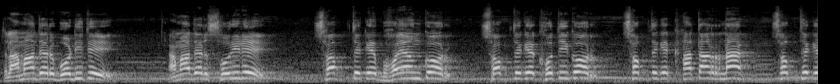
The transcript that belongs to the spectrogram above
তাহলে আমাদের বডিতে, আমাদের শরীরে সব থেকে ভয়ঙ্কর সব থেকে ক্ষতিকর সব থেকে খাতারনাক সব থেকে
